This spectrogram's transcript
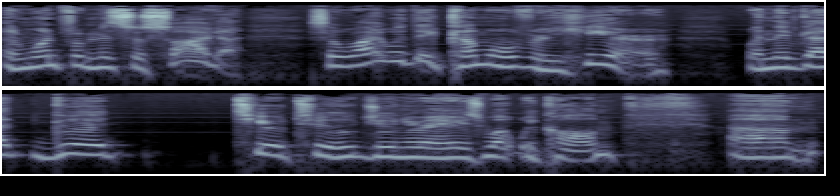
and one from Mississauga. So why would they come over here when they've got good tier two junior A is what we call them?" Um,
